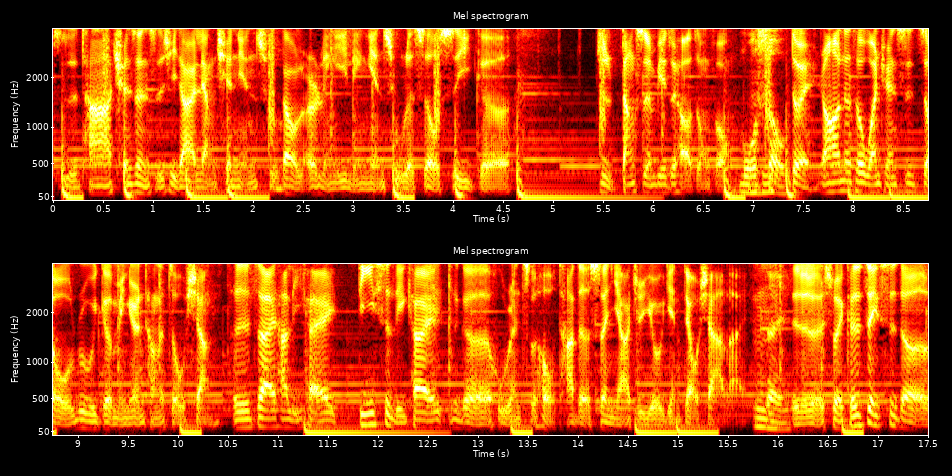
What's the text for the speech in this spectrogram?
就是他全盛时期大概两千年初到了二零一零年初的时候，是一个。就是当时 NBA 最好的中锋魔兽，对，然后那时候完全是走入一个名人堂的走向。可是，在他离开第一次离开那个湖人之后，他的生涯就有一点掉下来。嗯，对，对对对。所以，可是这次的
